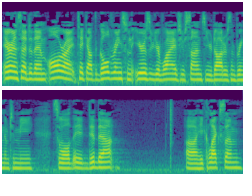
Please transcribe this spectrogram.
Aaron said to them, All right, take out the gold rings from the ears of your wives, your sons, and your daughters, and bring them to me. So they did that. Uh, he collects them,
